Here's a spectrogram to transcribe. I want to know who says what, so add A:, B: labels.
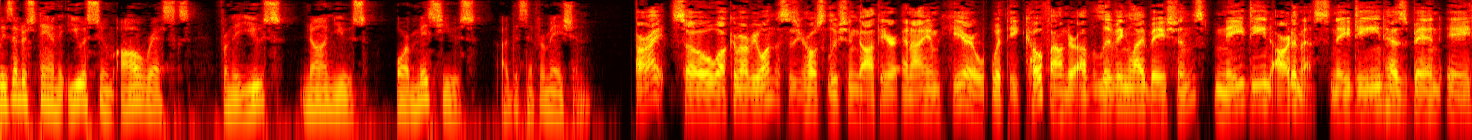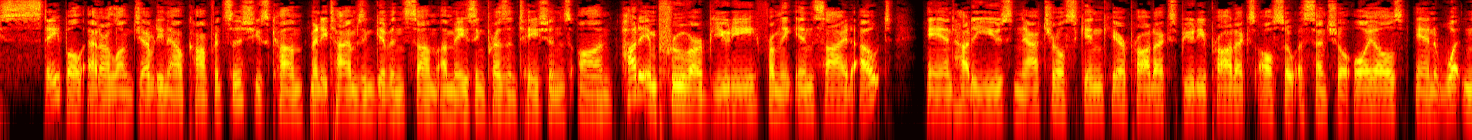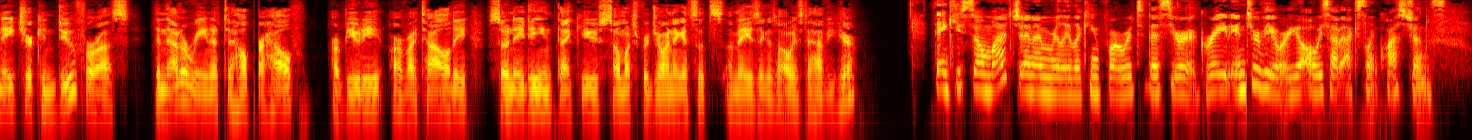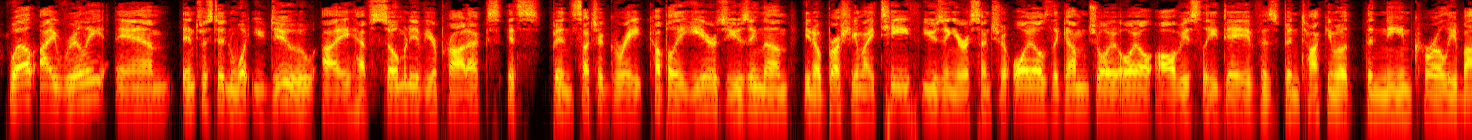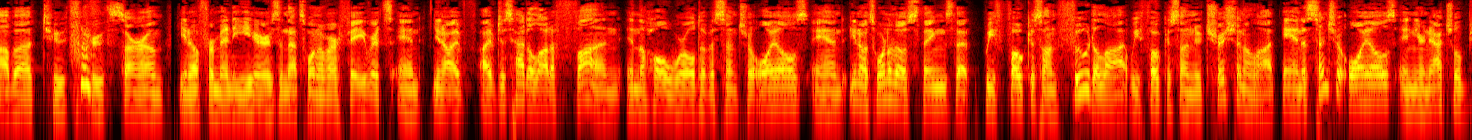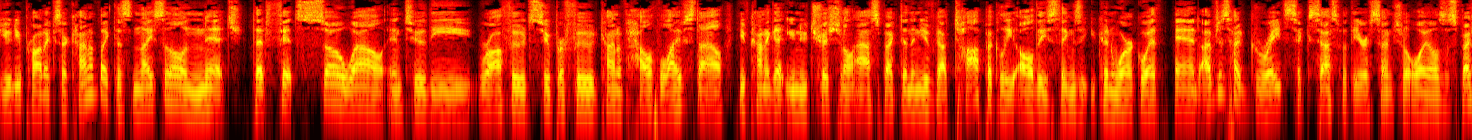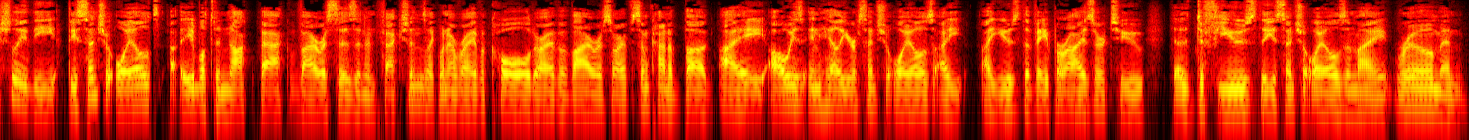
A: Please understand that you assume all risks from the use, non-use, or misuse of this information.
B: All right, so welcome everyone. This is your host Lucian Gauthier, and I am here with the co-founder of Living Libations, Nadine Artemis. Nadine has been a staple at our Longevity Now conferences. She's come many times and given some amazing presentations on how to improve our beauty from the inside out and how to use natural skincare products, beauty products, also essential oils, and what nature can do for us in that arena to help our health, our beauty, our vitality. So Nadine, thank you so much for joining us. It's amazing as always to have you here.
C: Thank you so much. And I'm really looking forward to this. You're a great interviewer. You always have excellent questions.
B: Well, I really am interested in what you do. I have so many of your products. It's been such a great couple of years using them, you know, brushing my teeth, using your essential oils, the gum joy oil. Obviously, Dave has been talking about the Neem Karoli Baba Tooth Truth Serum, you know, for many years, and that's one of our favorites. And, you know, I've, I've just had a lot of fun in the whole world of essential oils. And, you know, it's one of those things that we focus on food a lot. We focus on nutrition a lot and essential oils and your natural beauty products are kind of like this nice little niche that fits so well into the raw food, superfood kind of health lifestyle. You've kind of got your nutritional aspect and then you've got topically all these things that you can work with. And I've just had great success with your essential oils, especially the, the essential oils are able to knock back viruses and infections. Like whenever I have a cold or I have a virus or I have some kind of bug, I always inhale your essential oils. I, I use the vaporizer to uh, diffuse the essential oils in my room and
